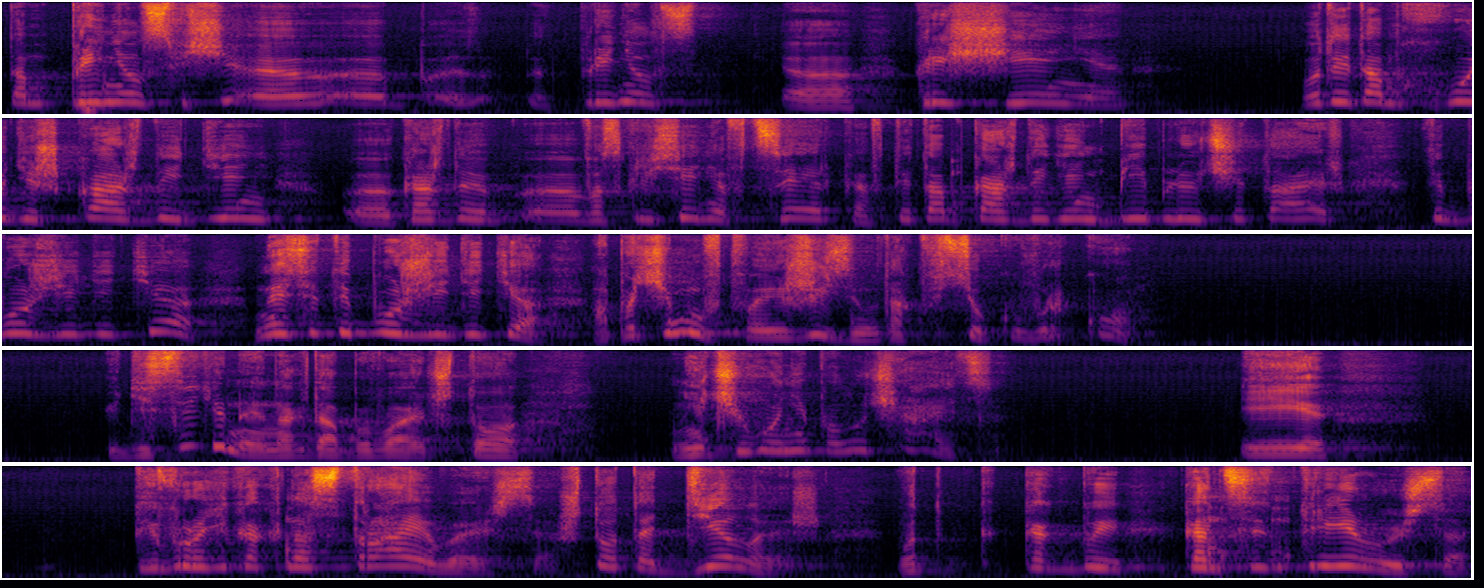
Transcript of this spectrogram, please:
там принял, свящ... э, э, принял э, крещение – вот ты там ходишь каждый день, э, каждое э, воскресенье в церковь, ты там каждый день Библию читаешь, ты Божье дитя. Но если ты Божье дитя, а почему в твоей жизни вот так все кувырком? И действительно иногда бывает, что ничего не получается. И ты вроде как настраиваешься, что-то делаешь, вот как бы концентрируешься,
